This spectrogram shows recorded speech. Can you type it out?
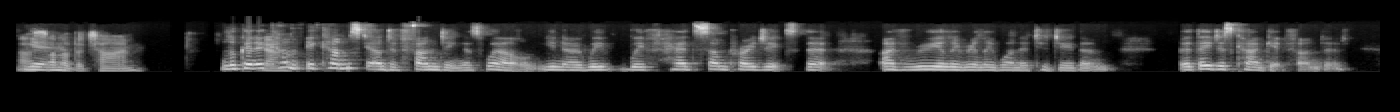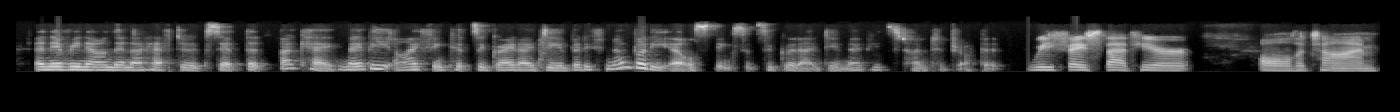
uh, yeah. some of the time. Look, and it, com- it comes down to funding as well. You know, we've we've had some projects that I've really, really wanted to do them, but they just can't get funded. And every now and then I have to accept that, okay, maybe I think it's a great idea, but if nobody else thinks it's a good idea, maybe it's time to drop it. We face that here all the time.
